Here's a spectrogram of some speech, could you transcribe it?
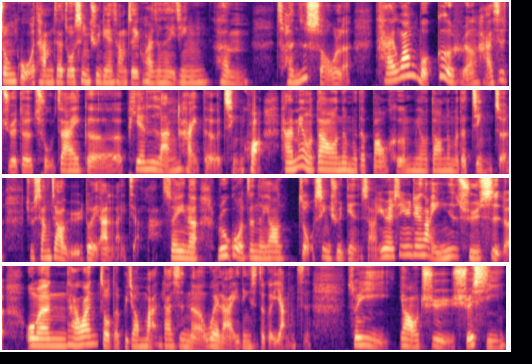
中国他们在做兴趣电商这一块，真的已经很成熟了。台湾，我个人还是觉得处在一个偏蓝海的情况，还没有到那么的饱和，没有到那么的竞争。就相较于对岸来讲啦，所以呢，如果真的要走兴趣电商，因为兴趣电商已经是趋势了，我们台湾走的比较慢，但是呢，未来一定是这个样子。所以要去学习，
